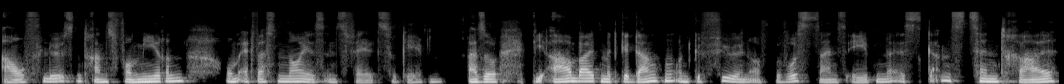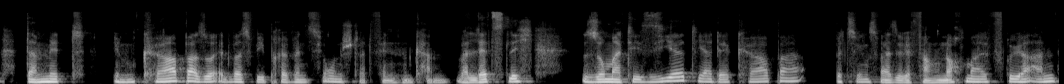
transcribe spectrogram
auflösen, transformieren, um etwas Neues ins Feld zu geben. Also die Arbeit mit Gedanken und Gefühlen auf Bewusstseinsebene ist ganz zentral, damit im Körper so etwas wie Prävention stattfinden kann, weil letztlich somatisiert ja der Körper, beziehungsweise wir fangen nochmal früher an,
